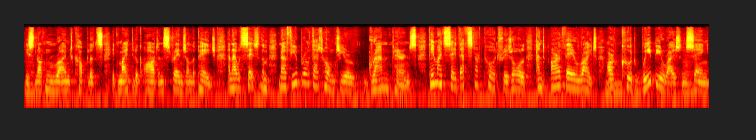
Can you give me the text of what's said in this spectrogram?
it's not in rhymed couplets, it might look odd and strange on the page. And I would say to them, now if you brought that home to your grandparents, they might say that's not poetry at all. And are they right? Mm. Or could we be right in mm. saying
